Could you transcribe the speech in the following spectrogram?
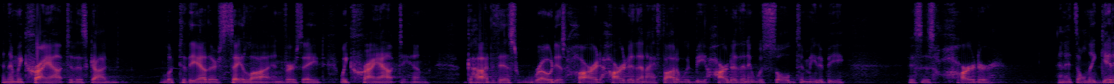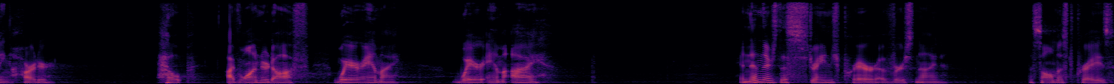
And then we cry out to this God. Look to the other, Selah, in verse 8. We cry out to him God, this road is hard, harder than I thought it would be, harder than it was sold to me to be. This is harder and it's only getting harder. Help. I've wandered off. Where am I? Where am I? And then there's this strange prayer of verse 9. The psalmist prays.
